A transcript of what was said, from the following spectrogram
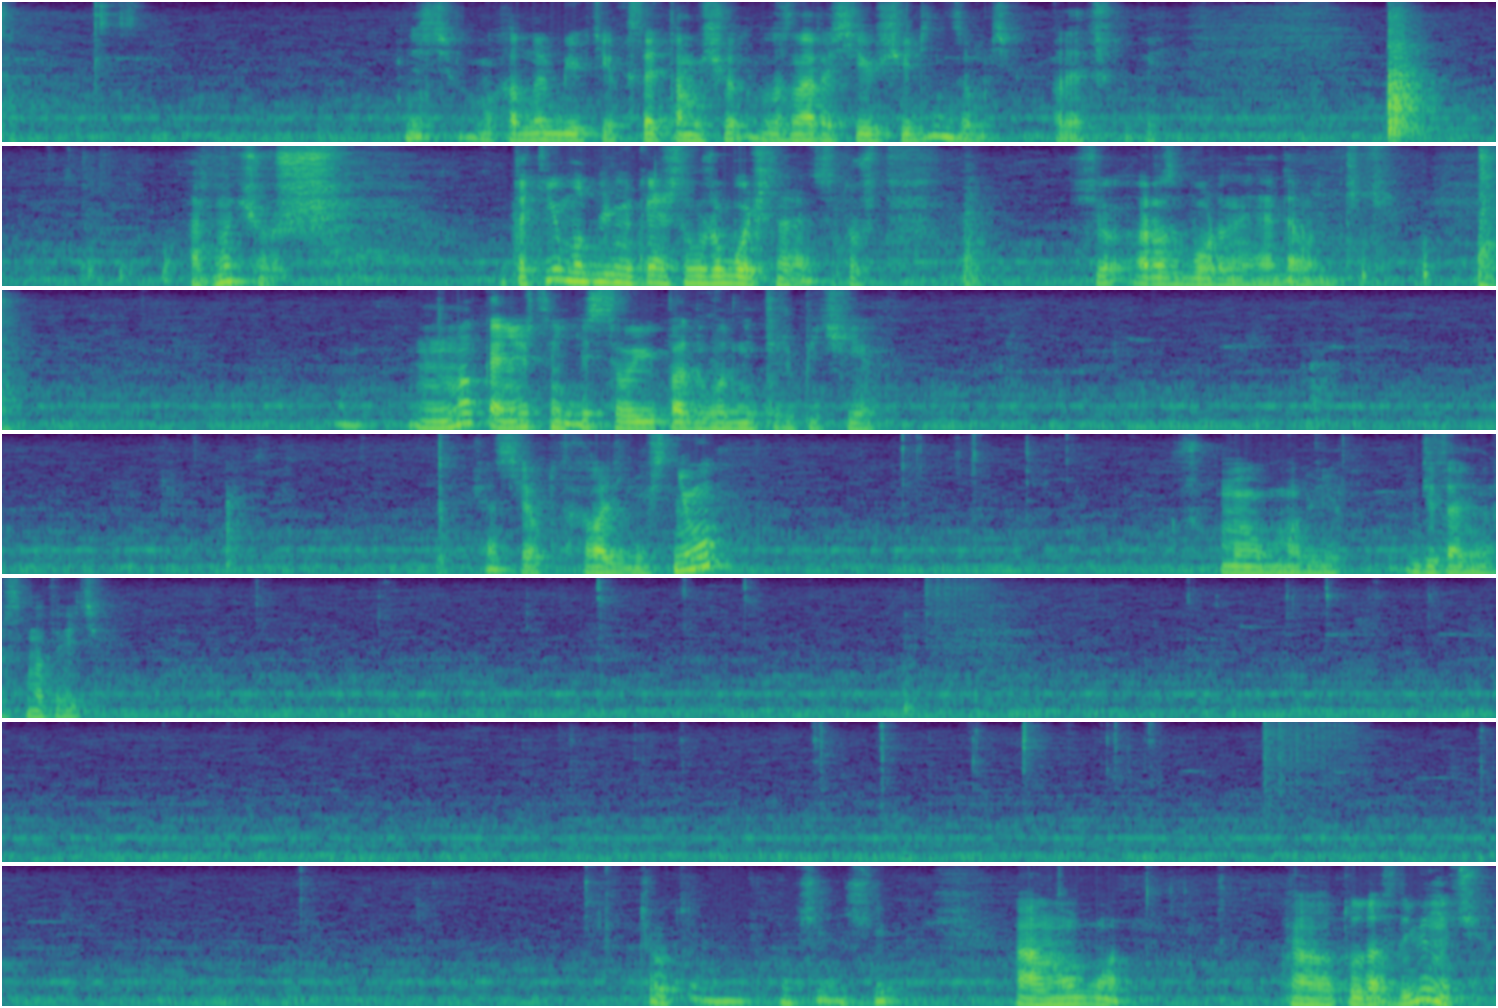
Здесь выходной объектив. Кстати, там еще должна рассеивающая линза быть под этой штукой. Так, ну что ж. Такие модули мне, конечно, уже больше нравятся, потому что все разборное довольно-таки. Но, конечно, есть свои подводные кирпичи. Сейчас я вот этот холодильник сниму, чтобы мы его могли детально рассмотреть. Тут, а, ну вот, а, туда сдвинуть,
